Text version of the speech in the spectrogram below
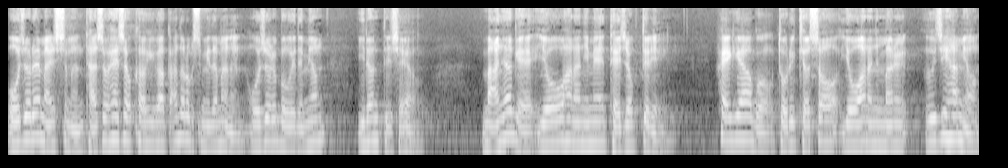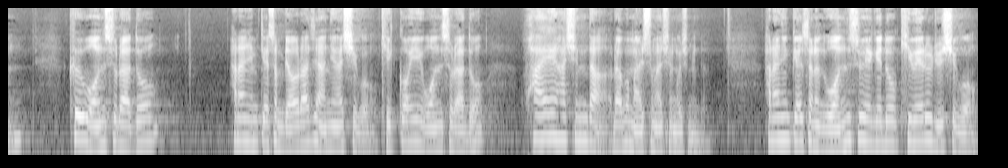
5절의 말씀은 다소 해석하기가 까다롭습니다만 5절을 보게 되면 이런 뜻이에요. 만약에 여호와 하나님의 대적들이 회개하고 돌이켜서 여호와 하나님만을 의지하면 그 원수라도 하나님께서 멸하지 아니하시고 기꺼이 원수라도 화해하신다라고 말씀하시는 것입니다. 하나님께서는 원수에게도 기회를 주시고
